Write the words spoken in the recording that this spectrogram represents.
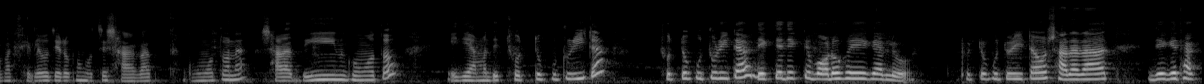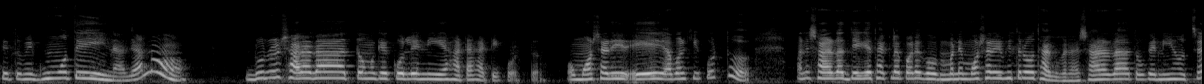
আমার ছেলেও যেরকম হচ্ছে সারা রাত ঘুমোতো না সারা দিন ঘুমোতো। এই যে আমাদের ছোট্ট পুটুরিটা ছোট্ট পুটুরিটা দেখতে দেখতে বড় হয়ে গেল। ছোট্ট পুটুরিটাও সারা রাত জেগে থাকতে তুমি ঘুমোতেই না, জানো? দুনু সারা রাত তোমাকে কোলে নিয়ে হাঁটাহাঁটি করতো। ও মশারির এ আবার কি করতো? মানে সারা রাত জেগে থাকলে পরে মানে মশারির ভিতরেও থাকবে না। সারা রাত ওকে নিয়ে হচ্ছে,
